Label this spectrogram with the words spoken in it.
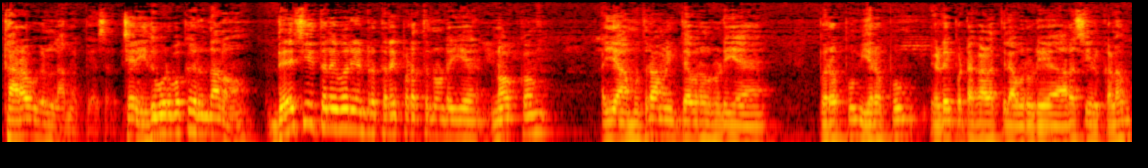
தரவுகள் இல்லாம பேசுறது. சரி இது ஒரு பக்கம் இருந்தாலும் தேசிய தலைவர் என்ற திரைப்படத்தினுடைய நோக்கம் ஐயா முத்துராமலிங்க தேவர் அவருடைய பிறப்பும் இறப்பும் இடைப்பட்ட காலத்தில் அவருடைய அரசியல் களம்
